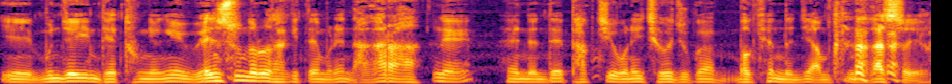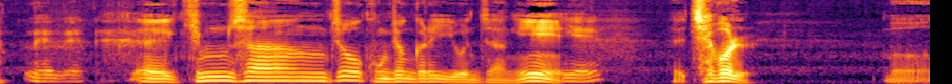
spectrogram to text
이 문재인 대통령의 왼손으로 하기 때문에 나가라 네, 했는데 박지원의 저주가 먹혔는지 아무튼 나갔어요. 네, 네. 에, 김상조 공정거래위원장이 예, 재벌 뭐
